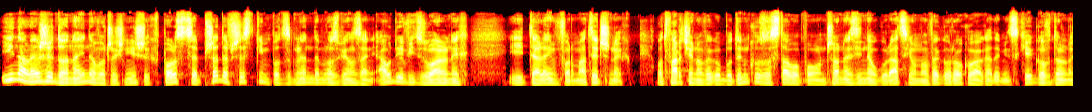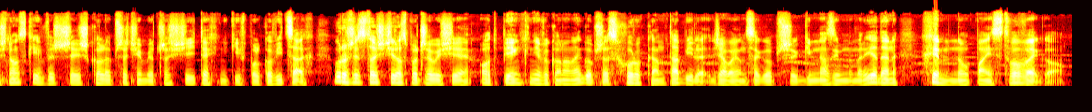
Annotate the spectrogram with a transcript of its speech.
i należy do najnowocześniejszych w Polsce przede wszystkim pod względem rozwiązań audiowizualnych i teleinformatycznych. Otwarcie nowego budynku zostało połączone z inauguracją nowego roku akademickiego w Dolnośląskiej Wyższej Szkole Przedsiębiorczości i Techniki w Polkowicach. Uroczystości rozpoczęły się od pięknie wykonanego przez chór Cantabile działającego przy Gimnazjum nr 1 hymnu państwowego.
